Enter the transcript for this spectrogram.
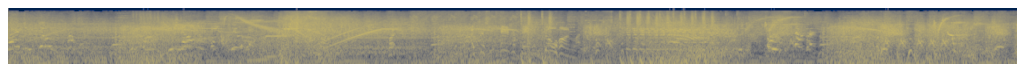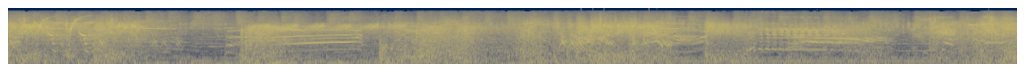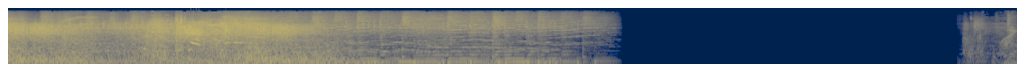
What are you doing, You know you can't do this! But I just can't abandon Gohan like this!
